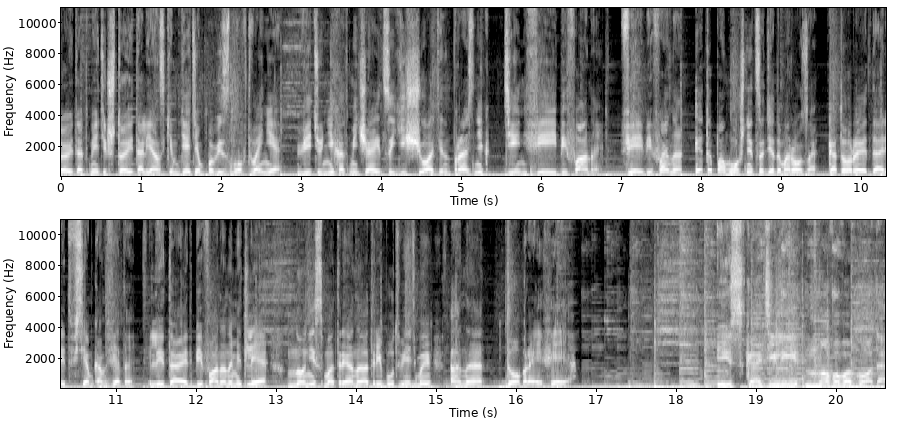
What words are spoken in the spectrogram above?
Стоит отметить, что итальянским детям повезло вдвойне, ведь у них отмечается еще один праздник – День феи Бифаны. Фея Бифана – это помощница Деда Мороза, которая дарит всем конфеты. Летает Бифана на метле, но, несмотря на атрибут ведьмы, она добрая фея. Искатели Нового года.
